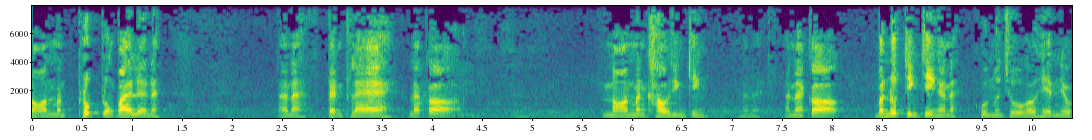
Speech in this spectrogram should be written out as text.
นอนมันพลุบลงไปเลยนะ อันนะเป็นแผลแล้วก็นอนมันเข้าจริงๆนะอันนั้นก็มนุษย์จริง ๆอะนะคุณบุญชูเขาเห็นอยู่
